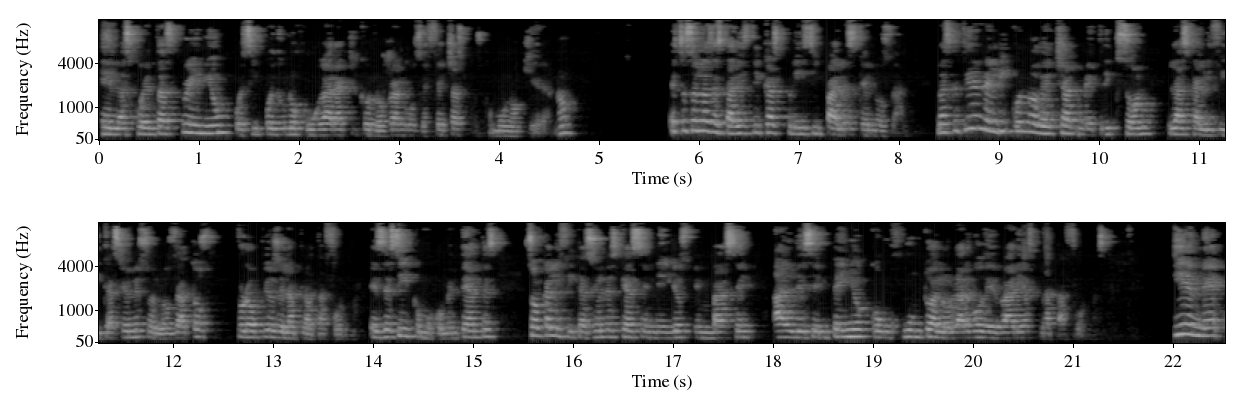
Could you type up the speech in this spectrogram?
En las cuentas premium, pues sí puede uno jugar aquí con los rangos de fechas, pues como uno quiera, ¿no? Estas son las estadísticas principales que nos dan. Las que tienen el icono de Chartmetric son las calificaciones o los datos propios de la plataforma. Es decir, como comenté antes, son calificaciones que hacen ellos en base al desempeño conjunto a lo largo de varias plataformas. Tiene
